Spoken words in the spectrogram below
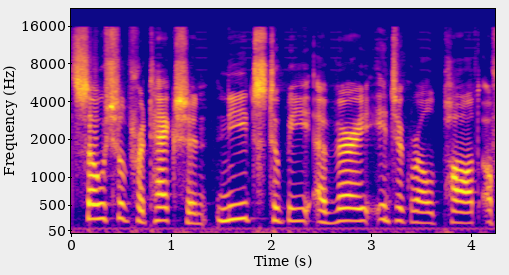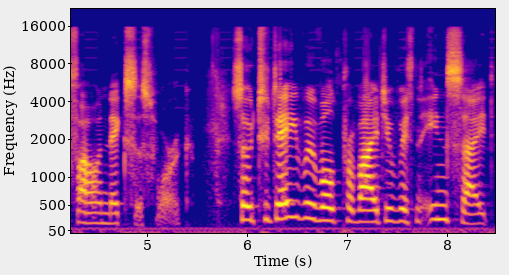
social protection needs to be a very integral part of our Nexus work. So today we will provide you with an insight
